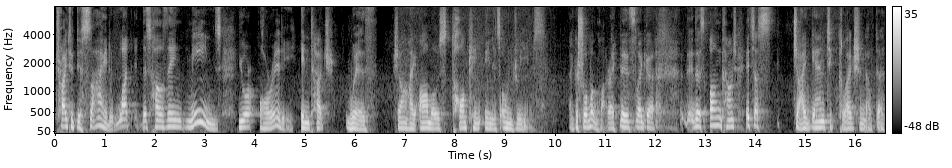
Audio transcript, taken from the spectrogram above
try to decide what this whole thing means, you're already in touch with Shanghai almost talking in its own dreams, like a 说梦话, right? It's like a, this unconscious, it's a gigantic collection of the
